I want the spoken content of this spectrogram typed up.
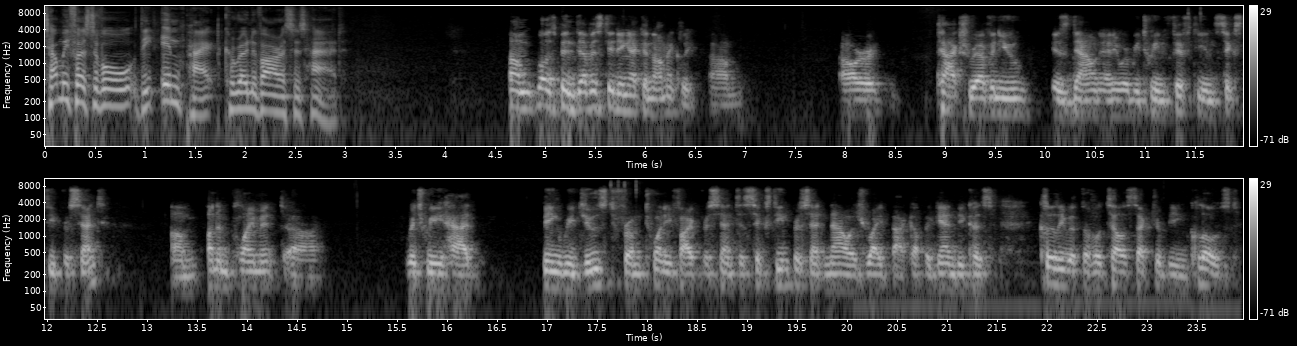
Tell me, first of all, the impact coronavirus has had. Um, well, it's been devastating economically. Um, our tax revenue is down anywhere between 50 and 60 percent. Um, unemployment, uh, which we had being reduced from 25% to 16% now is right back up again because clearly with the hotel sector being closed.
